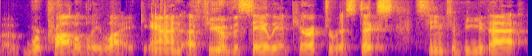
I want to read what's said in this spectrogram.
uh, were probably like. And a few of the salient characteristics seem to be that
